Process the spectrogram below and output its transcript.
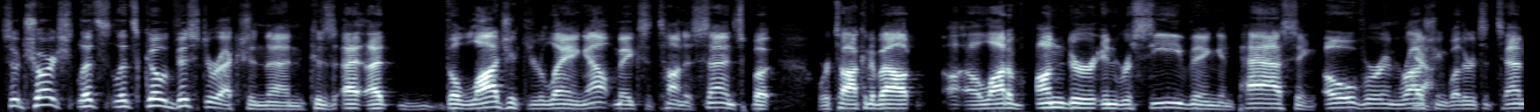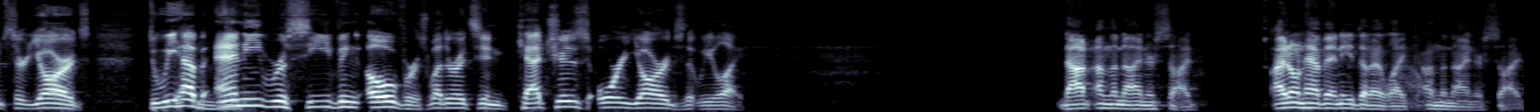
So, Charge, let's let's go this direction then, because the logic you're laying out makes a ton of sense. But we're talking about a, a lot of under in receiving and passing, over and rushing, yeah. whether it's attempts or yards. Do we have mm-hmm. any receiving overs, whether it's in catches or yards, that we like? Not on the Niners side. I don't have any that I like on the Niners side.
